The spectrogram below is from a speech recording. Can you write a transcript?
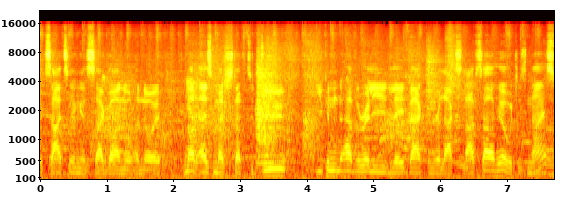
exciting as Saigon or Hanoi. Not as much stuff to do. You can have a really laid back and relaxed lifestyle here, which is nice,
